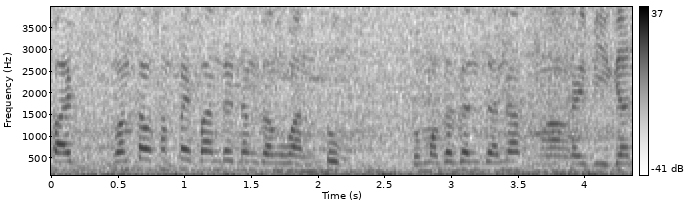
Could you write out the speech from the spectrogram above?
1,500 1,500 hanggang 1,200. So magaganda na mga kaibigan.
